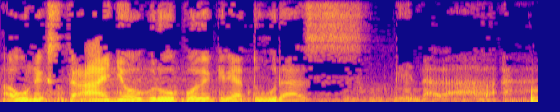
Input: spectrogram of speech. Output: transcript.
a un extraño grupo de criaturas que nadaba.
